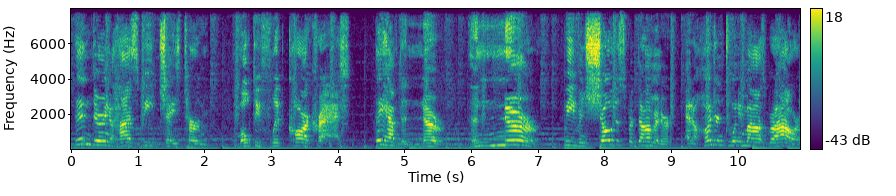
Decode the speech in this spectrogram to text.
Then, during a high speed chase turned multi flip car crash, they have the nerve, the nerve We even show the speedometer at 120 miles per hour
